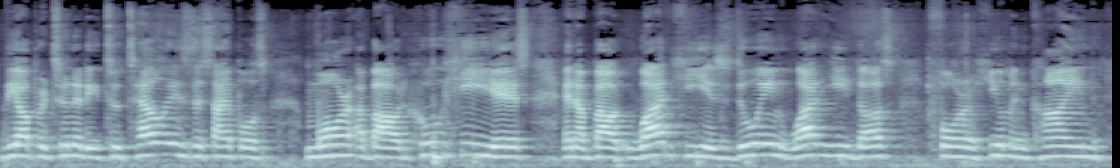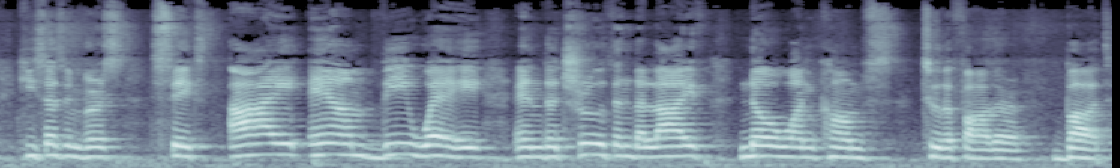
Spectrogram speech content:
the opportunity to tell his disciples more about who he is and about what he is doing, what he does for humankind. He says in verse 6 I am the way and the truth and the life. No one comes to the Father but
